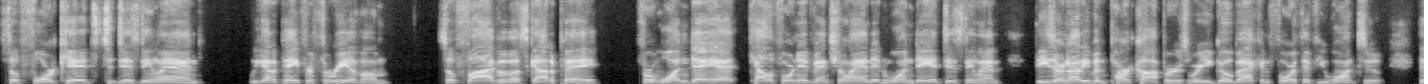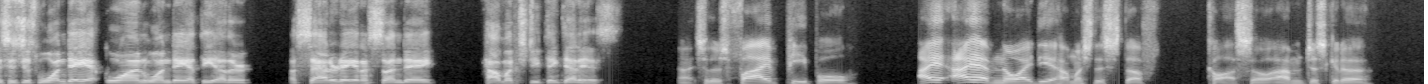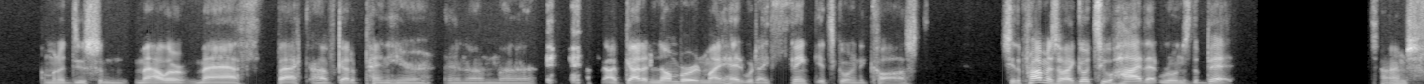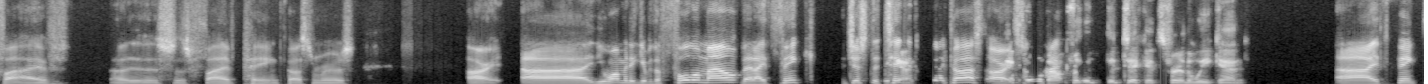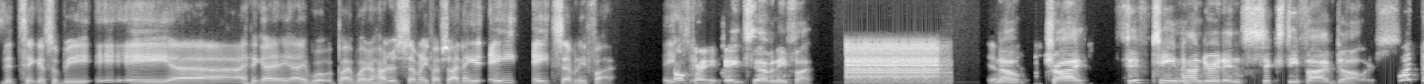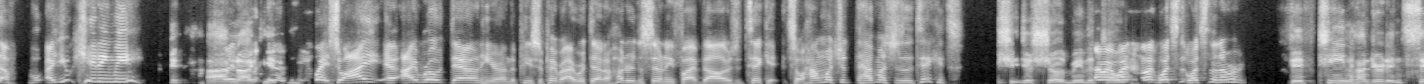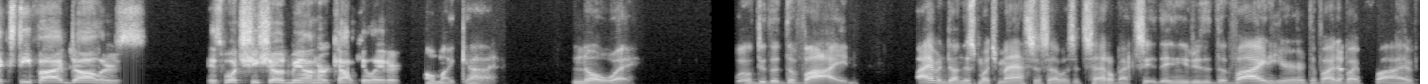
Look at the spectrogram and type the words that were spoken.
So, four kids to Disneyland. We got to pay for three of them. So, five of us got to pay for one day at California Adventureland and one day at Disneyland. These are not even park hoppers where you go back and forth if you want to. This is just one day at one, one day at the other, a Saturday and a Sunday. How much do you think that is? All right. So there's five people. I I have no idea how much this stuff costs. So I'm just gonna I'm gonna do some Maller math. Back, I've got a pen here, and I'm uh, I've got a number in my head which I think it's going to cost. See, the problem is if I go too high, that ruins the bit. Times five. Uh, this is five paying customers. All right. Uh, you want me to give the full amount that I think just the ticket's going to cost? All right. So about for the, the tickets for the weekend. I think the tickets will be a. a uh, I think I I by by 175. So I think eight eight seventy five. Okay, eight seventy five. No, try fifteen hundred and sixty five dollars. What the? Are you kidding me? I'm wait, not wait, kidding. Wait, so I I wrote down here on the piece of paper. I wrote down 175 dollars a ticket. So how much? How much is the tickets? She just showed me the total. wait, what, what's the, what's the number? Fifteen hundred and sixty five dollars is what she showed me on her calculator. Oh my god, no way. We'll do the divide. I haven't done this much math since I was at Saddleback. See, then you do the divide here, divided by five.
